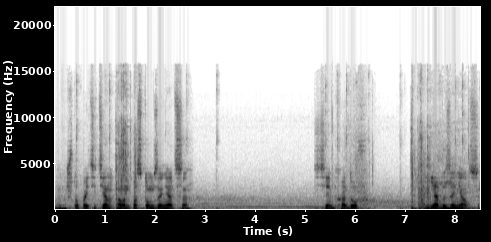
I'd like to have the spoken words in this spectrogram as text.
Ну что, пойти тем аванпостом заняться? Семь ходов. Я бы занялся.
